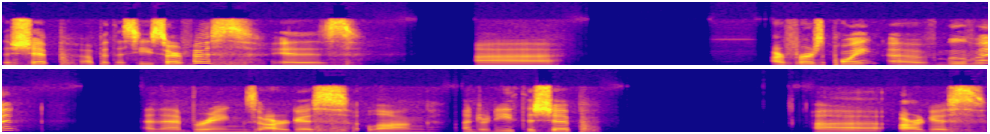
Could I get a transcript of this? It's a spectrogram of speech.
the ship up at the sea surface is uh, our first point of movement, and that brings Argus along underneath the ship. Uh, Argus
